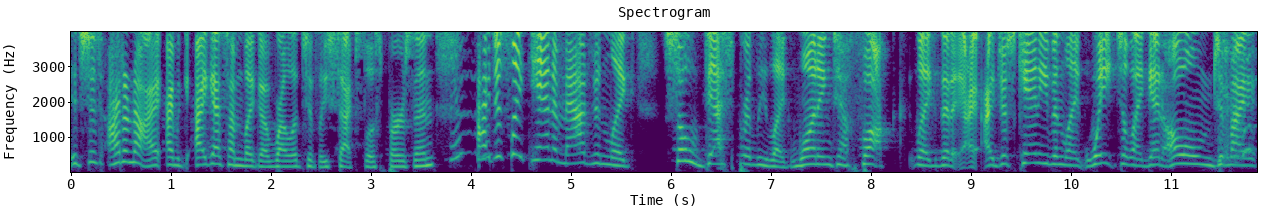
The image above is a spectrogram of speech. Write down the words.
It's just I don't know. I I, I guess I'm like a relatively sexless person. I just like can't imagine like so desperately like wanting to fuck like that. I, I just can't even like wait till I get home to my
